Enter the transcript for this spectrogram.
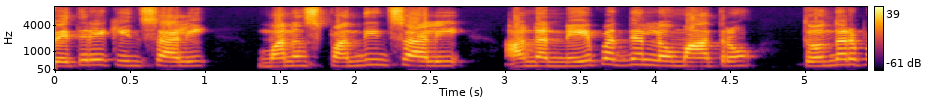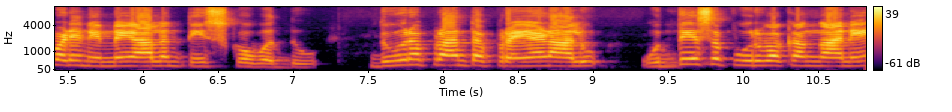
వ్యతిరేకించాలి మనం స్పందించాలి అన్న నేపథ్యంలో మాత్రం తొందరపడి నిర్ణయాలను తీసుకోవద్దు. దూర ప్రాంత ప్రయాణాలు ఉద్దేశపూర్వకంగానే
